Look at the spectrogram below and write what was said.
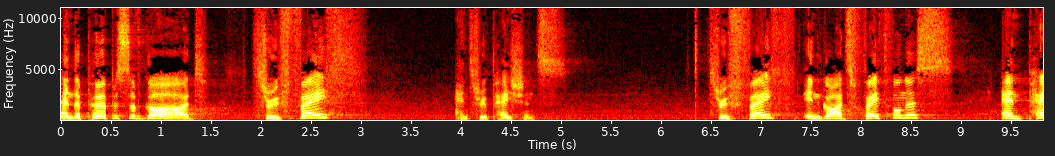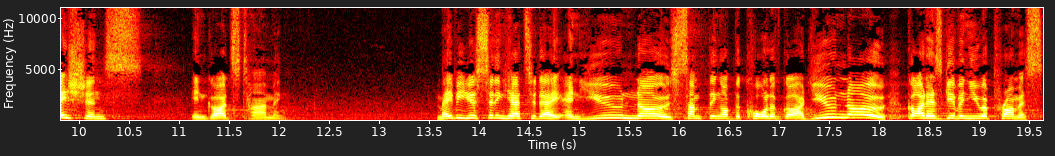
and the purpose of God through faith and through patience. Through faith in God's faithfulness and patience in God's timing. Maybe you're sitting here today and you know something of the call of God. You know God has given you a promise.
